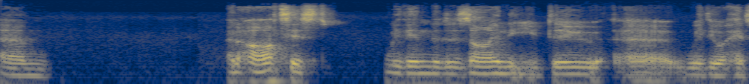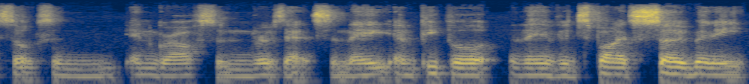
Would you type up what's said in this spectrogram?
um, an artist within the design that you do uh, with your headstocks and end grafts and rosettes and they and people they have inspired so many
